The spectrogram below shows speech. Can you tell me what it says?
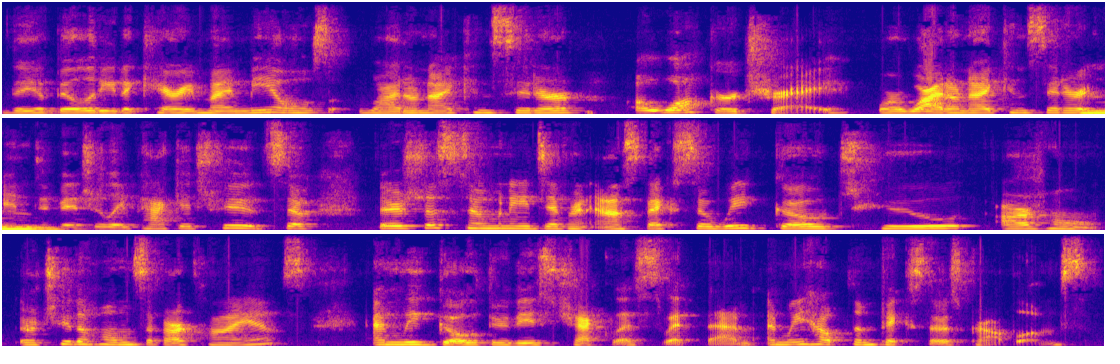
the ability to carry my meals, why don't I consider a walker tray? Or why don't I consider mm. individually packaged food? So there's just so many different aspects. So we go to our home or to the homes of our clients and we go through these checklists with them and we help them fix those problems.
